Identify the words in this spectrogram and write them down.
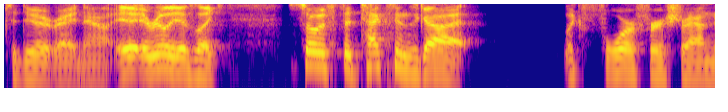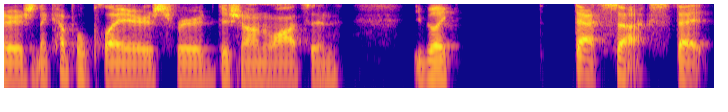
to do it right now. It, it really is like so. If the Texans got like four first rounders and a couple players for Deshaun Watson, you'd be like, that sucks that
